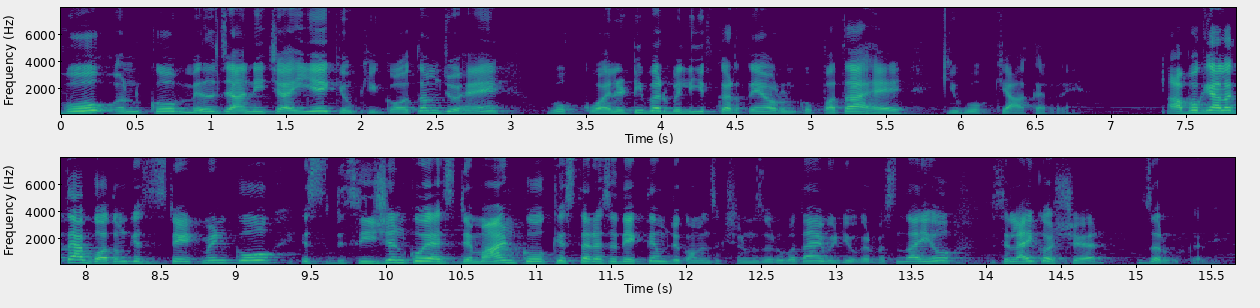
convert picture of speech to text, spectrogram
वो उनको मिल जानी चाहिए? क्योंकि गौतम जो हैं, वो क्वालिटी पर बिलीव करते हैं और उनको पता है कि वो क्या कर रहे हैं। आपको क्या लगता है, आप गौतम के इस स्टेटमेंट को, इस डिसीज़न को या इस डिमांड को किस तरह से देखते हैं? मुझे कमेंट सेक्शन में ज़रूर बताएँ। वीडियो अगर पसंद आई हो तो इसे लाइक और शेयर ज़रूर करें।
